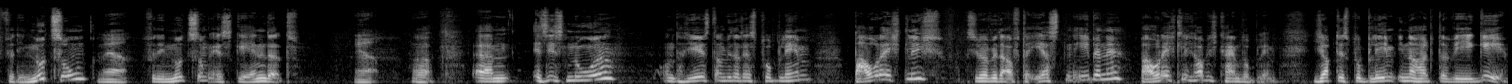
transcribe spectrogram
für die Nutzung, ja, für die Nutzung es geändert. ja, Ja. Ähm, es ist nur, und hier ist dann wieder das Problem, baurechtlich sind wir wieder auf der ersten Ebene. Baurechtlich habe ich kein Problem. Ich habe das Problem innerhalb der WEG.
